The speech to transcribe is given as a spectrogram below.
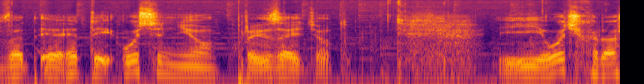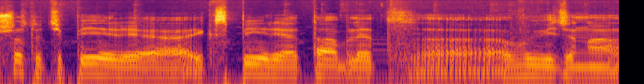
в этой осенью произойдет. И очень хорошо, что теперь э, Xperia таблет э, выведена,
